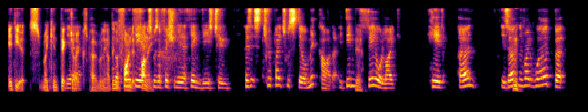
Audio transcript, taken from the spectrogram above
idiots making dick Yeah. jokes permanently. I didn't Before find it DX funny. was officially a thing, these two because it's Triple H was still mid carder. It didn't Yeah. feel like he'd earned is earned Hmm. the right word, but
